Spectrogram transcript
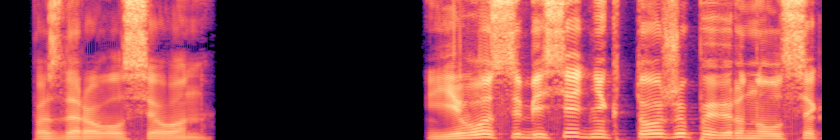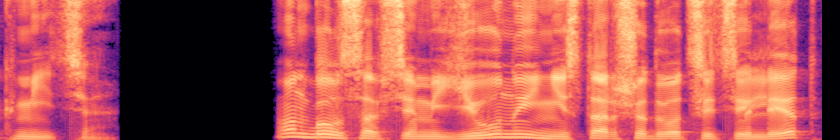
— поздоровался он. Его собеседник тоже повернулся к Мите. Он был совсем юный, не старше 20 лет,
